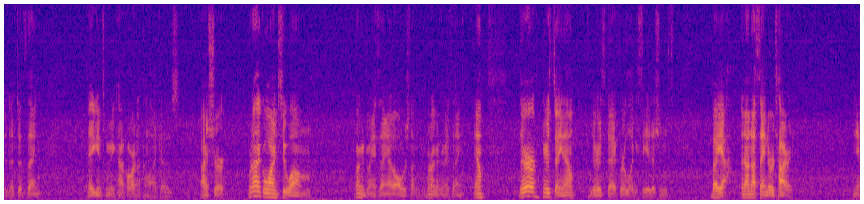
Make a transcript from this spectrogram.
into a thing. A game's gonna be kind of hard, not gonna lie, cause I'm sure. We're not going to um, we're not gonna do anything at all. We're just not, we're not gonna do anything. You know, they're here to stay now. They're for legacy editions. But yeah, and I'm not saying they're retired. Yeah.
